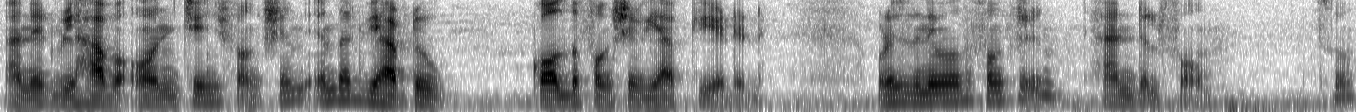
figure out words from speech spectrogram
and it will have an on change function and that we have to call the function we have created. What is the name of the function? Handle form. So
